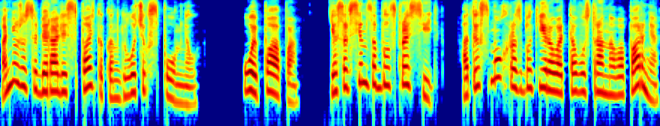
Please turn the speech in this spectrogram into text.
Они уже собирались спать, как ангелочек вспомнил. «Ой, папа, я совсем забыл спросить, а ты смог разблокировать того странного парня?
